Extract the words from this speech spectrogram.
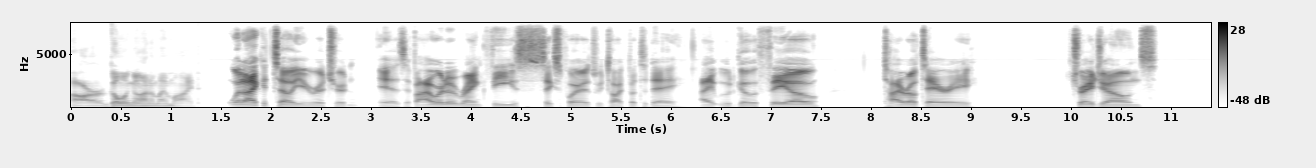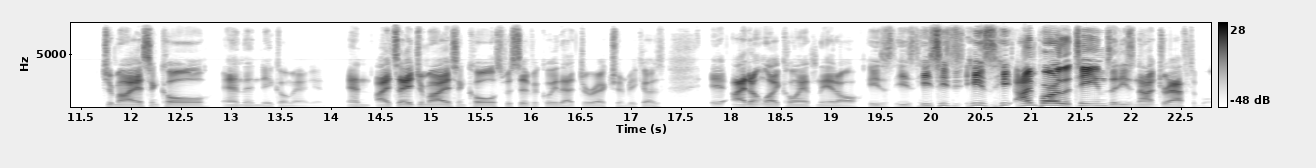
are going on in my mind. What I could tell you, Richard, is if I were to rank these six players we talked about today, I would go Theo, Tyrell Terry, Tre Jones, Jahmi'us and Cole, and then Nico Mannion. And I'd say Jahmi'us and Cole specifically that direction because it, I don't like Cole Anthony at all. He's he's he's he's he's he, I'm part of the teams that he's not draftable.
